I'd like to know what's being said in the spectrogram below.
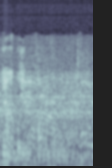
เนี่ยเบอร์อินของมันผมเหมเลย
